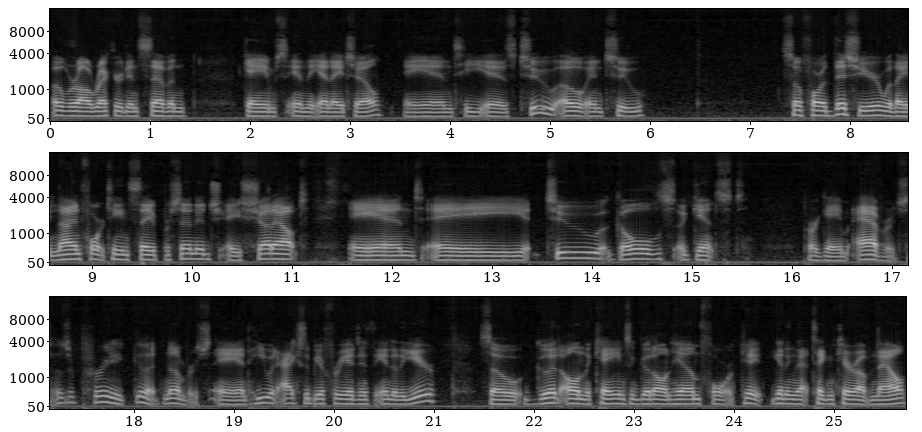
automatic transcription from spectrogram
overall record in seven games in the NHL, and he is 2-0 and 2 so far this year with a 914 save percentage, a shutout, and a two goals against per game average. Those are pretty good numbers. And he would actually be a free agent at the end of the year. So good on the Canes and good on him for getting that taken care of now.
